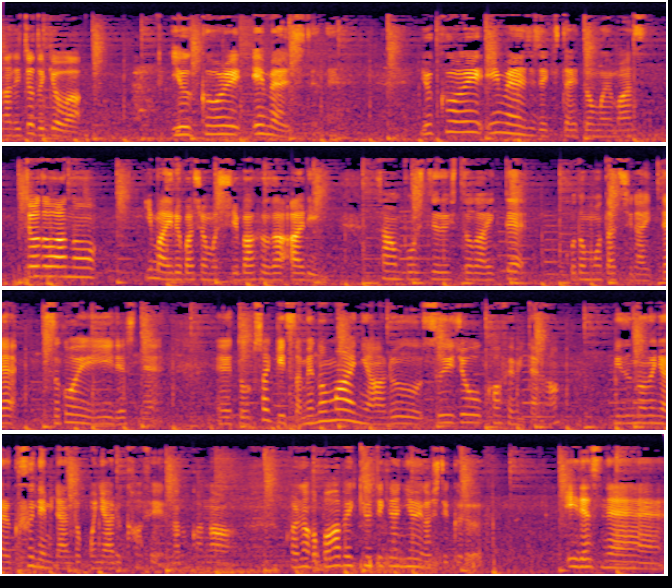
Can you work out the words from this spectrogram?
なのでちょっと今日はゆっくりイメージでね。ゆっくりイメージでいきたいと思います。ちょうどあの今いる場所も芝生があり散歩してる人がいて子供たちがいてすごいいいですね。えっ、ー、とさっき言ってた目の前にある水上カフェみたいな水の上にある船みたいなとこにあるカフェなのかな。これなんかバーベキュー的な匂いがしてくる。いいですね。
